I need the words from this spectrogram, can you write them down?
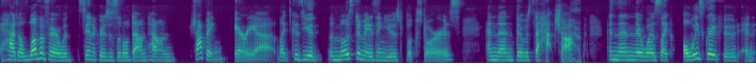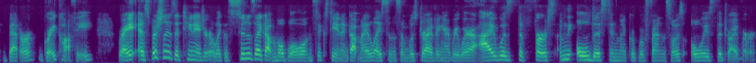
had a love affair with Santa Cruz's little downtown shopping area like because you had the most amazing used bookstores and then there was the hat shop yep. and then there was like always great food and better great coffee right especially as a teenager like as soon as i got mobile and 16 and got my license and was driving everywhere i was the first i'm the oldest in my group of friends so i was always the driver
